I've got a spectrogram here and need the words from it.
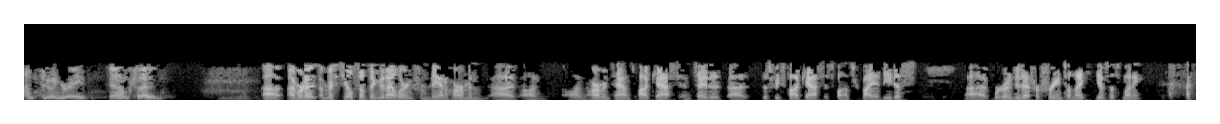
I'm doing great. Yeah, I'm excited. Uh, I'm gonna I'm gonna steal something that I learned from Dan Harmon uh, on on Harmontown's podcast and say that uh, this week's podcast is sponsored by Adidas. Uh, we're going to do that for free until Nike gives us money.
